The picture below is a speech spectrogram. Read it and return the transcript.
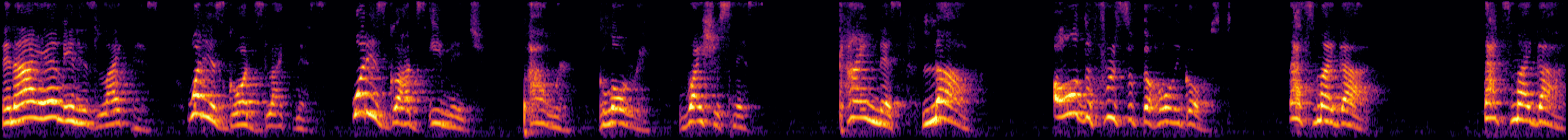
and I am in his likeness. What is God's likeness? What is God's image? Power, glory, righteousness, kindness, love, all the fruits of the Holy Ghost. That's my God. That's my God.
